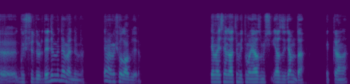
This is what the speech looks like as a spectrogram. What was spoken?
e, güçlüdür dedim mi demedim mi? Dememiş olabilirim. Demesem zaten bitime yazmış yazacağım da ekrana.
